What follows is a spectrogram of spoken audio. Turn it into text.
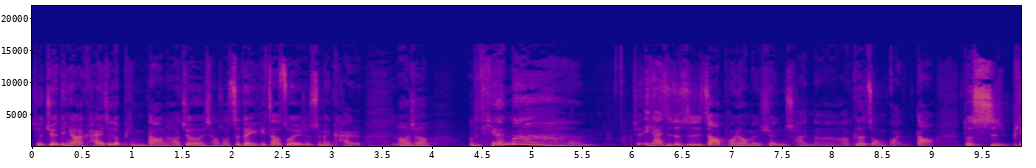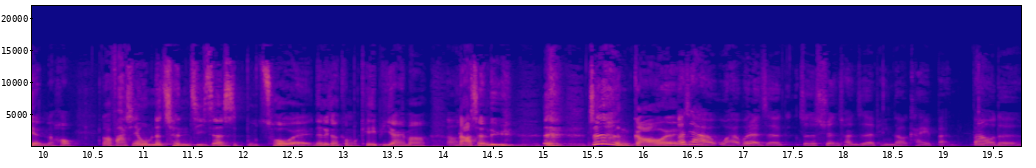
就决定要开这个频道，然后就想说这个也可以交作业，就顺便开了。然后就、嗯、我的天呐！就一开始就只是找朋友们宣传啊，然后各种管道都试片，然后然后发现我们的成绩真的是不错哎，那个叫什么 KPI 吗？达成率 真的很高哎，而且还我还为了这个就是宣传这个频道开版，不然我的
